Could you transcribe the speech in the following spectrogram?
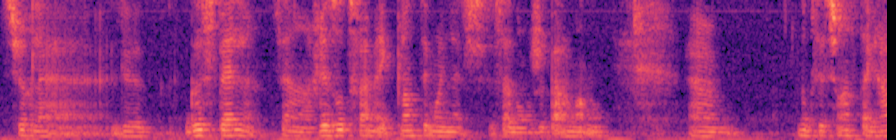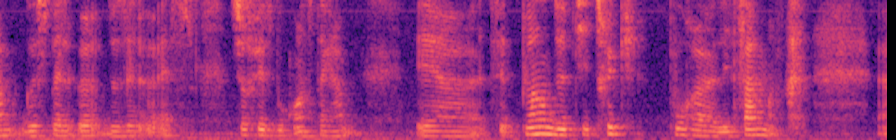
sur la, le gospel. C'est un réseau de femmes avec plein de témoignages. C'est ça dont je parle maintenant. Euh, donc c'est sur Instagram, gospel E, 2 L E S, sur Facebook ou Instagram. Et euh, c'est plein de petits trucs pour les femmes Euh,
